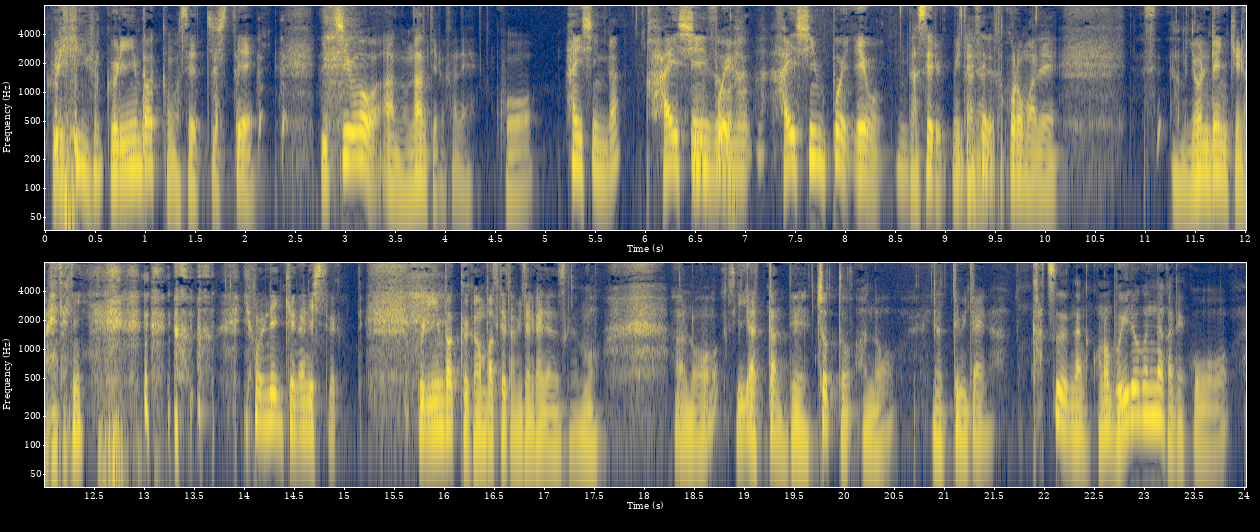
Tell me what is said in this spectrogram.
グリーン、グリーンバックも設置して、一応、あの、なんていうのかね、こう、配信が？配信っぽい配信っぽい絵を出せるみたいなと。ころまで、あの、4連休の間に、4連休何してたかグリーンバック頑張ってたみたいな感じなんですけども、あの、やったんで、ちょっと、あの、やってみたいな。かつ、なんかこの Vlog の中でこう、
